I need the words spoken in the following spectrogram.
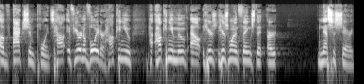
of action points. How, if you're an avoider, how can you, how can you move out? Here's, here's one of the things that are necessary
